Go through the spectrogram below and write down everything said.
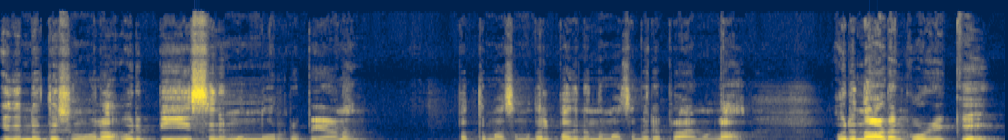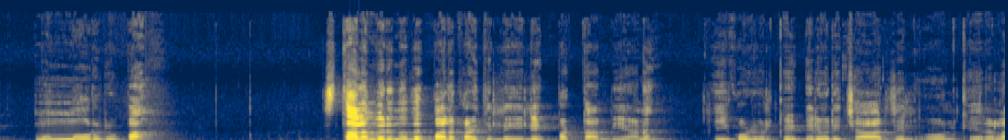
ഇതിന്റെ ഉദ്ദേശം പോലെ ഒരു പീസിന് മുന്നൂറ് രൂപയാണ്. പത്ത് മാസം മുതൽ പതിനൊന്ന് മാസം വരെ പ്രായമുള്ള ഒരു നാടൻ കോഴിക്ക് മുന്നൂറ് രൂപ. സ്ഥലം വരുന്നത് പാലക്കാട് ജില്ലയിലെ പട്ടാമ്പിയാണ്. ഈ കോഴികൾക്ക് ഡെലിവറി ചാർജിൽ ഓൾ കേരള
